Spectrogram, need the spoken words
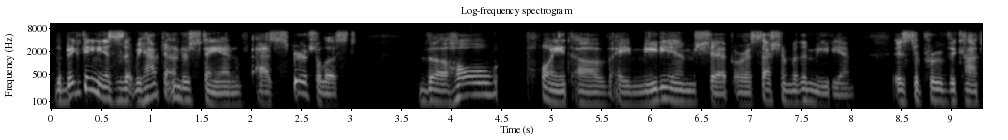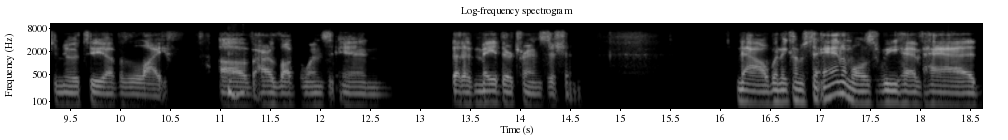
the big thing is, is that we have to understand as a spiritualist, the whole point of a mediumship or a session with a medium is to prove the continuity of the life of our loved ones in that have made their transition. Now, when it comes to animals, we have had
